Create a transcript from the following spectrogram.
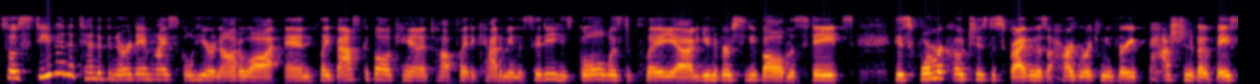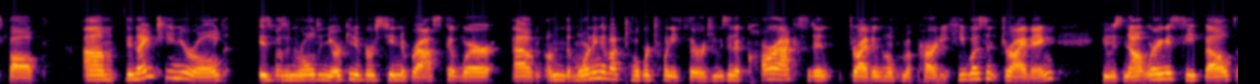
So Stephen attended the Notre Dame High School here in Ottawa and played basketball at Canada Top Flight Academy in the city. His goal was to play uh, university ball in the States. His former coaches describe him as a hardworking and very passionate about baseball. Um, the 19-year-old is was enrolled in York University in Nebraska, where um, on the morning of October 23rd, he was in a car accident driving home from a party. He wasn't driving. He was not wearing a seatbelt,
